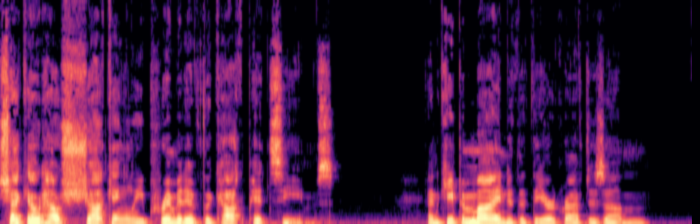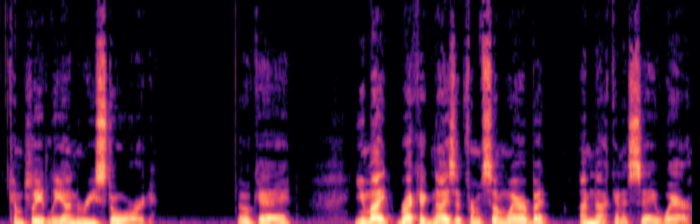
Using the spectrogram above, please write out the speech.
Check out how shockingly primitive the cockpit seems. And keep in mind that the aircraft is um completely unrestored. Okay? You might recognize it from somewhere, but I'm not going to say where.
